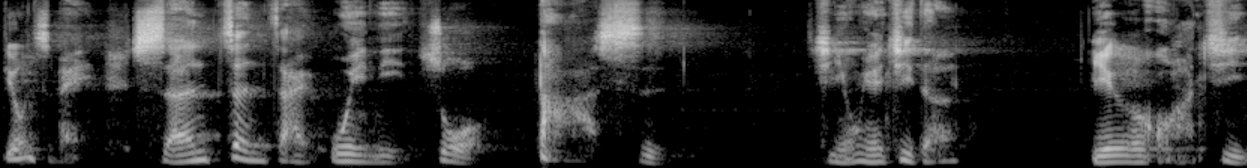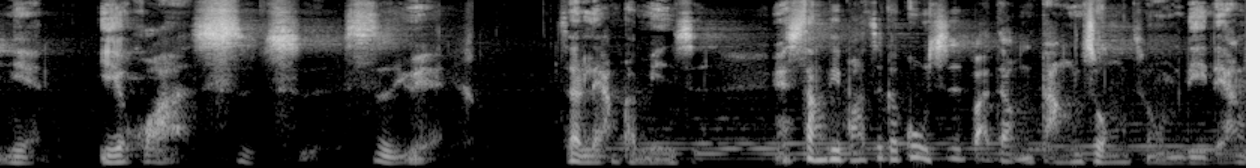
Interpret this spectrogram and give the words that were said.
弟兄姊妹，神正在为你做大事，请永远记得耶和华纪念。耶华四次四月，这两个名字，愿上帝把这个故事摆在我们当中，成为我们力量。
